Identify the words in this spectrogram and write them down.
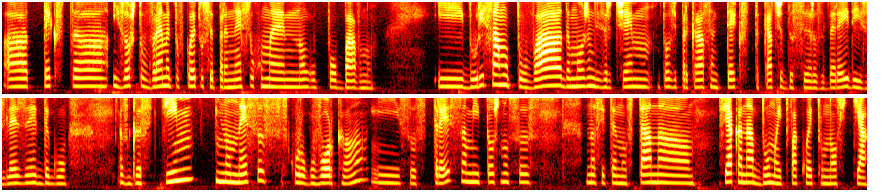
А, текста, изобщо времето, в което се пренесохме е много по-бавно. И дори само това да можем да изречем този прекрасен текст, така че да се разбере и да излезе, да го сгъстим, но не с скороговорка и с стрес, ами точно с наситеността на всяка една дума и това, което носи тя.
